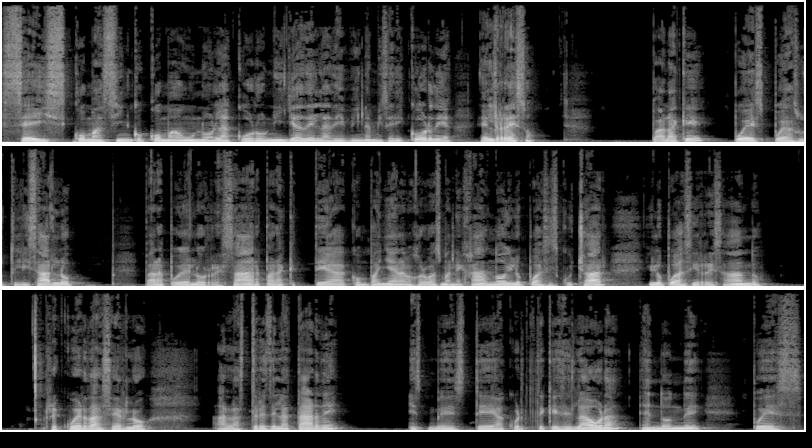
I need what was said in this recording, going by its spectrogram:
6,5,1 la coronilla de la Divina Misericordia, el rezo, para que pues puedas utilizarlo para poderlo rezar, para que te acompañe, a lo mejor vas manejando y lo puedas escuchar y lo puedas ir rezando. Recuerda hacerlo a las 3 de la tarde. Este, acuérdate que esa es la hora en donde pues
